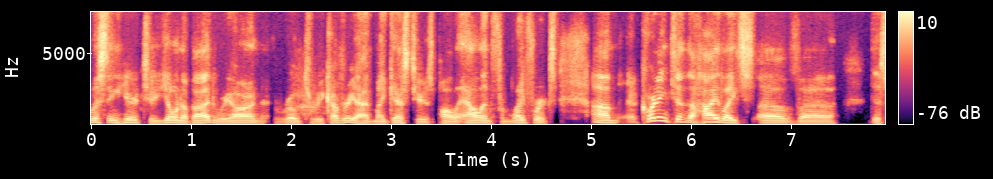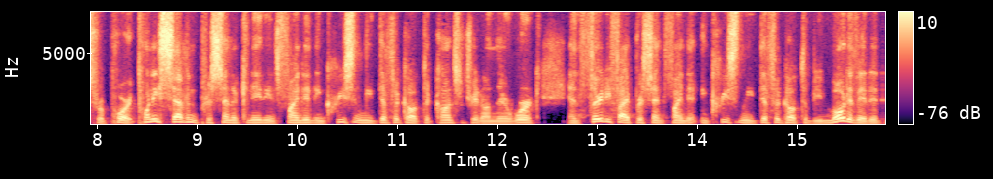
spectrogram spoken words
listening here to Yonah Budd. We are on Road to Recovery. I have my guest here is Paula Allen from LifeWorks. Um, according to the highlights of uh, this report, 27% of Canadians find it increasingly difficult to concentrate on their work, and 35% find it increasingly difficult to be motivated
